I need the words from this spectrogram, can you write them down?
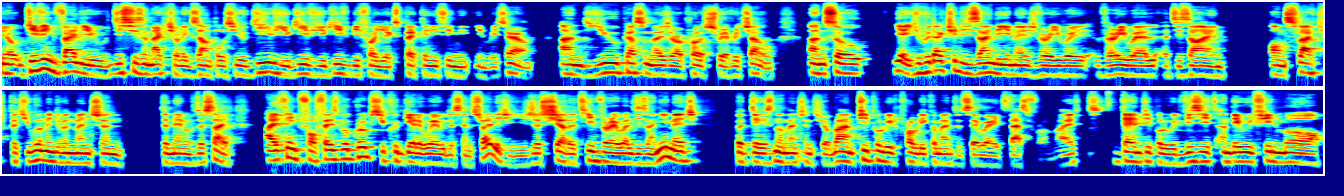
you know, giving value. This is an actual example. So you give, you give, you give before you expect anything in return, and you personalize your approach to every channel. And so, yeah, you would actually design the image very well, very well designed on Slack, but you wouldn't even mention the name of the site. I think for Facebook groups, you could get away with the same strategy. You just share the team very well designed image, but there is no mention to your brand. People will probably comment and say where it's that's from, right? Then people will visit and they will feel more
